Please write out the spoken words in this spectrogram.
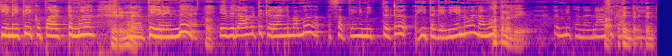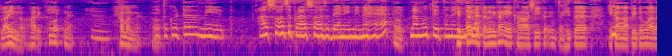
කියන එක එකපාරටම තේරෙන්නේ ඒ වෙලාවට කරන්නේ මම සත්‍ය නිමිත්තට හිත ගෙනියනවා. නමුත් කොතනද මෙතන නාසිකාග්‍රේ. එතනටලා ඉන්නවා. හරි. කමක් නැහැ. කමන්නේ. එතකොට මේ ආස්වාස ප්‍රාස්වාස දැනෙන්නේ නැහැ. නමුත් එතන ඉඳලා හිත මෙතන නිකන් ඒක රාශී හිත නිකන් අපි හිතමු අර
